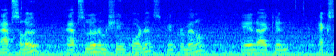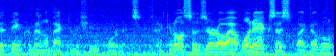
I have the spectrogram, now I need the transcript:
absolute. Absolute are machine coordinates, incremental, and I can exit the incremental back to machine coordinates. I can also zero out one axis by double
